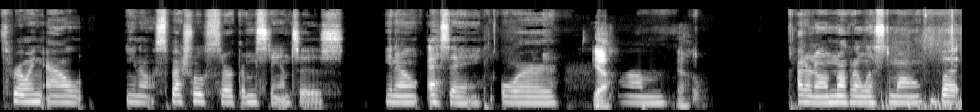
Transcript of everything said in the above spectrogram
throwing out, you know, special circumstances you know, essay or yeah, um, yeah. I don't know. I'm not gonna list them all, but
